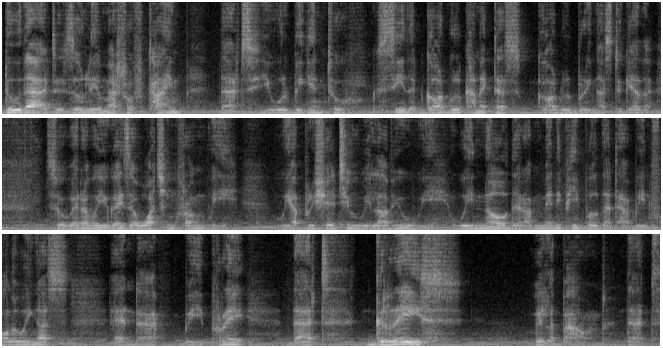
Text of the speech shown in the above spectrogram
do that, it's only a matter of time that you will begin to see that God will connect us, God will bring us together. So wherever you guys are watching from, we we appreciate you, we love you. We we know there are many people that have been following us, and uh, we pray that grace will abound, that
